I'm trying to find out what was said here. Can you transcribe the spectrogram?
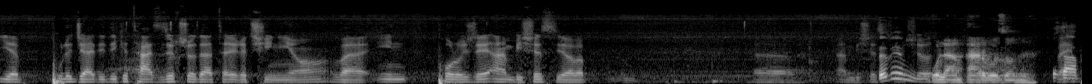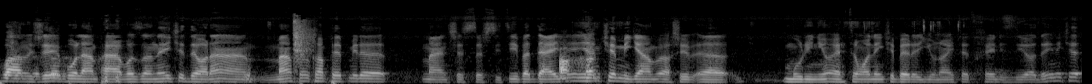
یه پول جدیدی که تزریق شده از طریق چینیا و این پروژه امبیشس یا ببین بلند پروازانه. پروژه بلند پروازانه ای که دارن من فکر کنم پپ میره منچستر سیتی و دلیل این هم که میگم بخشید مورینیو احتمال اینکه بره یونایتد خیلی زیاده اینه که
